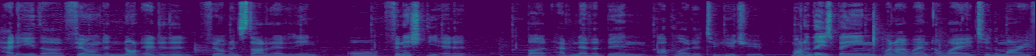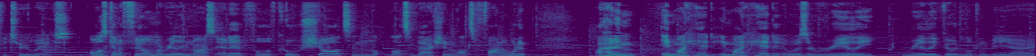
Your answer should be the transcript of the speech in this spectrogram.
had either filmed and not edited, filmed and started editing, or finished the edit, but have never been uploaded to YouTube. One of these being when I went away to the Murray for two weeks. I was to film a really nice edit full of cool shots and lots of action, lots of fun. I would have I had him in my head. In my head, it was a really, really good looking video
